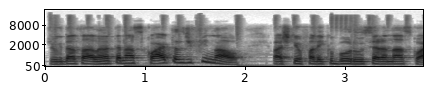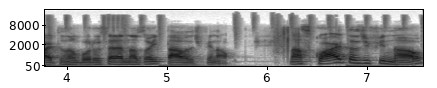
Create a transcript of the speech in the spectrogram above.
O jogo do Atalanta é nas quartas de final. Eu acho que eu falei que o Borussia era nas quartas, não, o Borussia era nas oitavas de final. Nas quartas de final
